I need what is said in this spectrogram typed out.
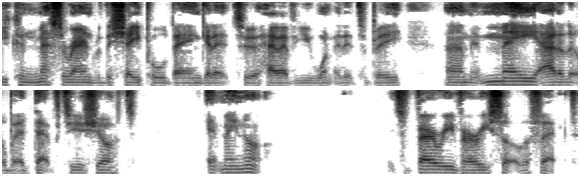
you can mess around with the shape all day and get it to however you wanted it to be. Um, it may add a little bit of depth to your shot. It may not. It's a very, very subtle effect.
